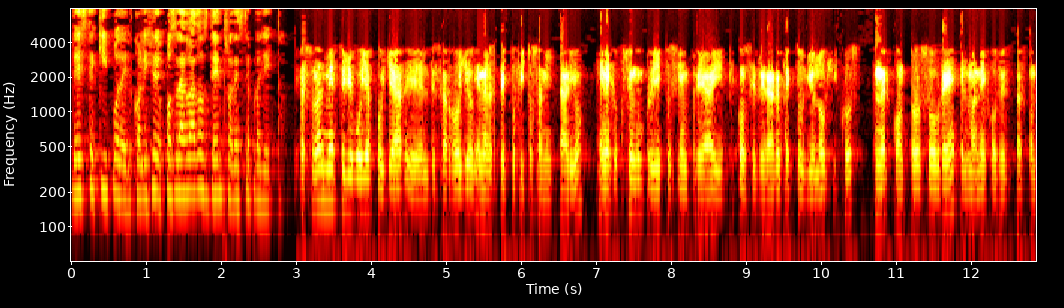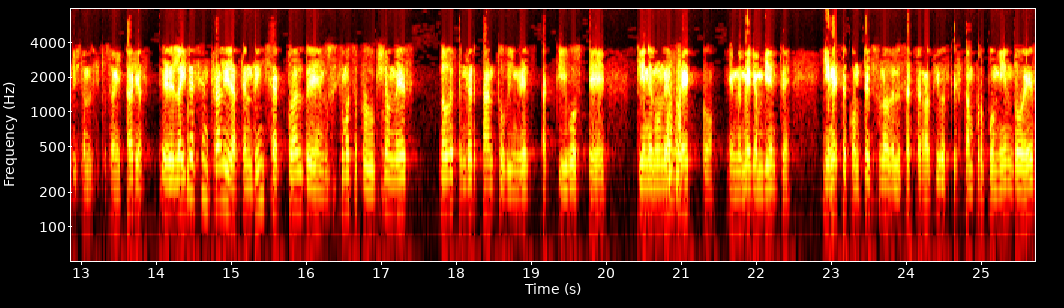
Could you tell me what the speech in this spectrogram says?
de este equipo del Colegio de Posgraduados dentro de este proyecto? Personalmente yo voy a apoyar el desarrollo en el aspecto fitosanitario. En la ejecución de un proyecto siempre hay que considerar efectos biológicos, tener control sobre el manejo de estas condiciones fitosanitarias. Eh, la idea central y la tendencia actual de los sistemas de producción es no depender tanto de ingredientes activos que tienen un efecto en el medio ambiente. Y en este contexto, una de las alternativas que están proponiendo es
